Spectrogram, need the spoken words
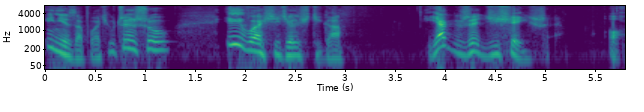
i nie zapłacił czynszu i właściciel ściga. Jakże dzisiejsze. O.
